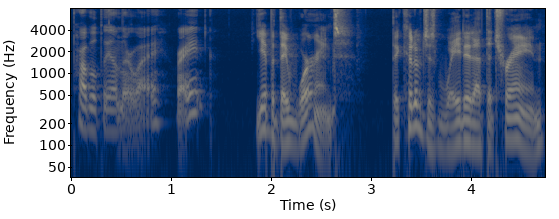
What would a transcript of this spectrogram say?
probably on their way, right? Yeah, but they weren't. They could have just waited at the train,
